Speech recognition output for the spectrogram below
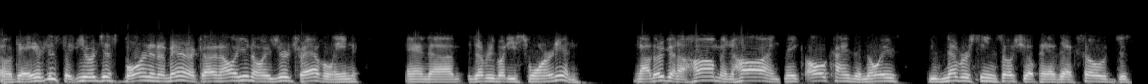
Okay, you're just you were just born in America, and all you know is you're traveling, and um, is everybody sworn in? Now they're going to hum and haw and make all kinds of noise. You've never seen sociopaths act so just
